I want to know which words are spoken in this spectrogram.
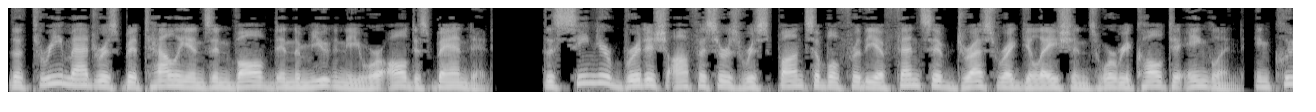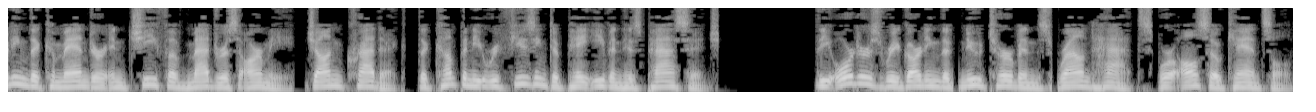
The three Madras battalions involved in the mutiny were all disbanded. The senior British officers responsible for the offensive dress regulations were recalled to England, including the Commander-in-Chief of Madras Army, John Cradock, the company refusing to pay even his passage. The orders regarding the new turbans round hats were also cancelled.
